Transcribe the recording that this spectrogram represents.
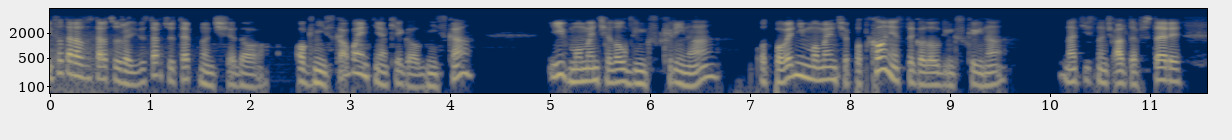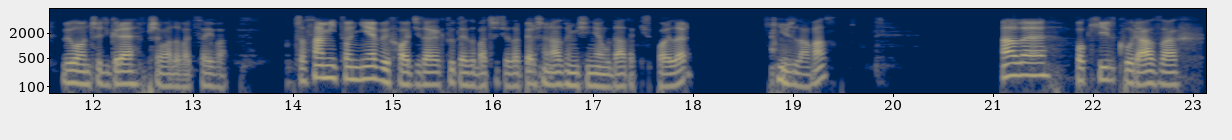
I co teraz wystarczy zrobić? Wystarczy tepnąć się do ogniska, obojętnie jakiego ogniska i w momencie loading screena, w odpowiednim momencie pod koniec tego loading screena nacisnąć Alt F4, wyłączyć grę, przeładować save'a. Czasami to nie wychodzi, tak jak tutaj zobaczycie, za pierwszym razem mi się nie uda, taki spoiler, już dla was. Ale po kilku razach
